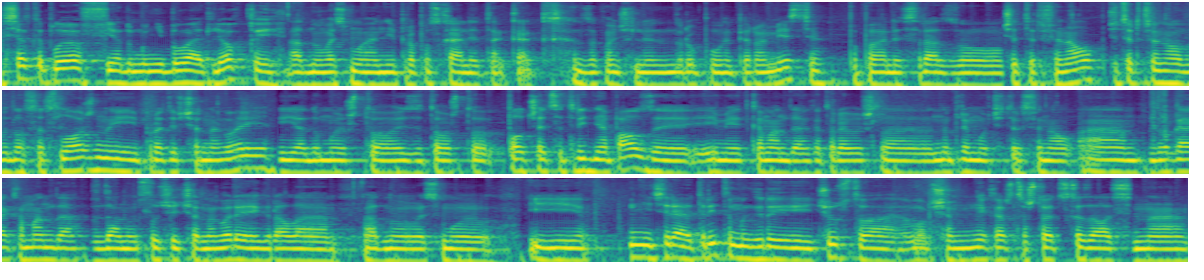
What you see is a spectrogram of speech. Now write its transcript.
Сетка плей-офф, я думаю, не бывает легкой. Одну восьмую они пропускали, так как закончили группу на первом месте. Попали сразу в четвертьфинал. Четвертьфинал выдался сложный против Черногории. И я думаю, что из-за того, что получается три дня паузы имеет команда, которая вышла напрямую в четвертьфинал, а другая команда, в данном случае Черногория, играла одну восьмую. И не теряют ритм игры и чувства. В общем, мне кажется, что это сказалось на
